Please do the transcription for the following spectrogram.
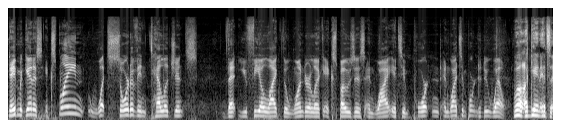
Dave McGinnis, explain what sort of intelligence that you feel like the Wonderlic exposes and why it's important and why it's important to do well? Well, again, it's a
